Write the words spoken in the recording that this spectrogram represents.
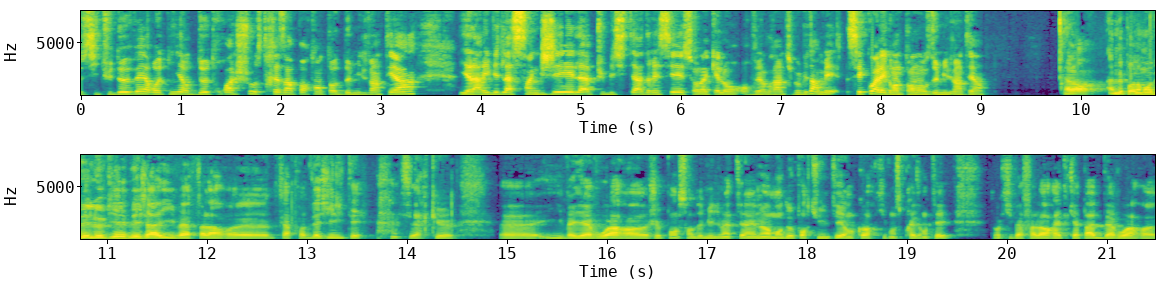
si tu devais retenir deux, trois choses très importantes en 2021 Il y a l'arrivée de la 5G, la publicité adressée sur laquelle on, reviendra un petit peu plus tard, mais c'est quoi les grandes tendances 2021 alors, indépendamment des leviers, déjà, il va falloir euh, faire preuve d'agilité. C'est-à-dire que euh, il va y avoir, euh, je pense, en 2021 énormément d'opportunités encore qui vont se présenter. Donc, il va falloir être capable d'avoir euh,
